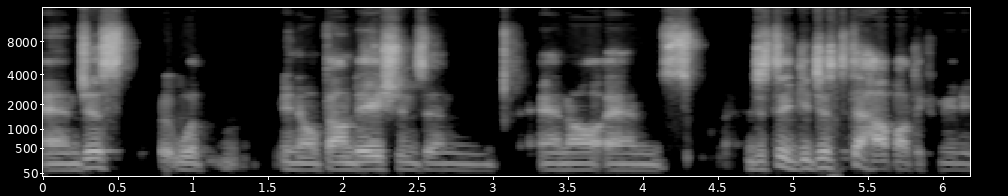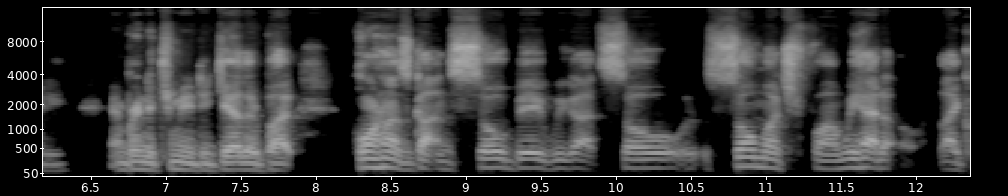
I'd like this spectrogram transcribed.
and just with you know foundations and and all and just to just to help out the community and bring the community together. But cornhole has gotten so big. We got so so much fun. We had like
